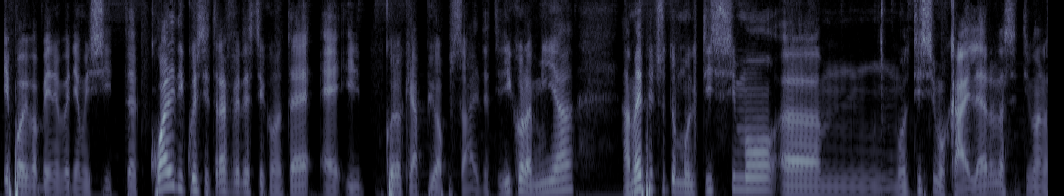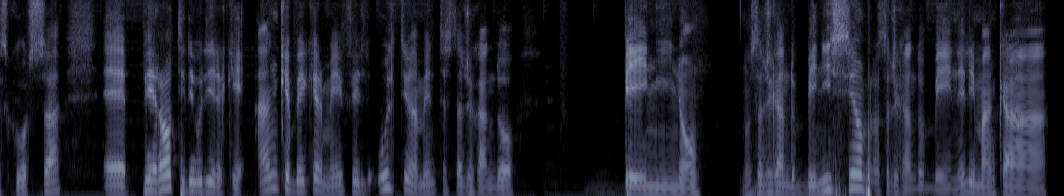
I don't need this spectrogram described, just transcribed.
e poi va bene, vediamo i sit. Quali di questi tre vedresti secondo te è il, quello che ha più upside? Ti dico la mia a me è piaciuto moltissimo, um, moltissimo Kyler la settimana scorsa, eh, però ti devo dire che anche Baker Mayfield ultimamente sta giocando benino. Non sta giocando benissimo, però sta giocando bene. Gli manca,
